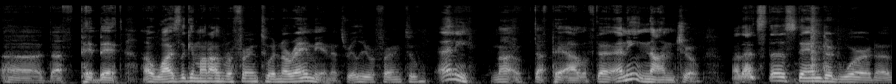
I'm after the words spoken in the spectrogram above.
uh, Daf. Uh, why is the Gemara referring to an Aramean? It's really referring to any, not Daf Pe Aleph, any non-Jew. Well, that's the standard word. Uh,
